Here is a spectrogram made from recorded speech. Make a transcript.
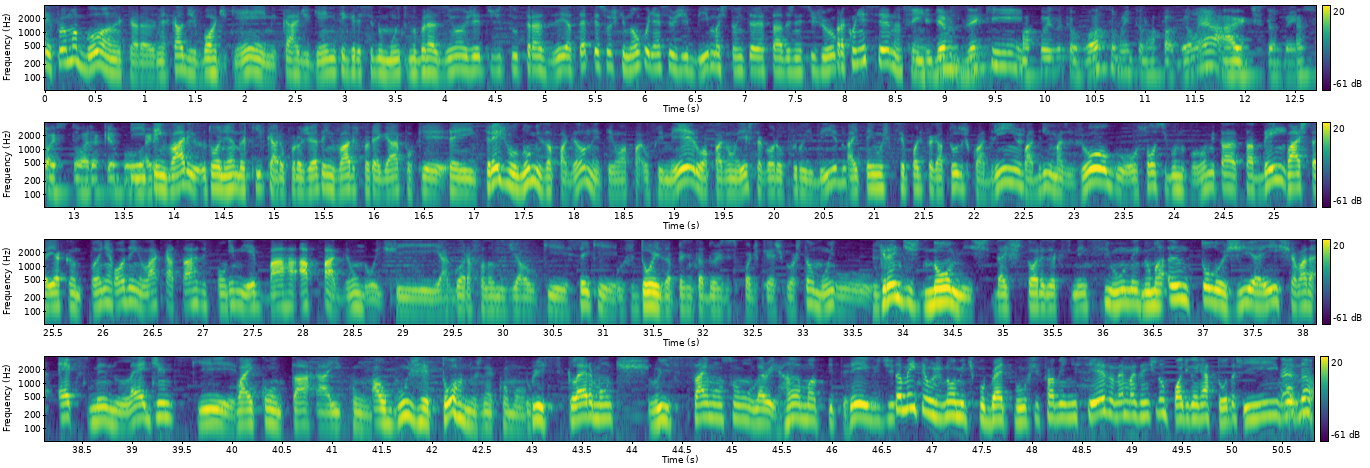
É, e foi uma boa, né, cara? O mercado de board game, card game tem crescido muito no Brasil. É um jeito de tu trazer até pessoas que não conhecem o gibi, mas estão interessadas nesse jogo pra conhecer, né? Sim, e devo dizer que uma coisa que eu gosto muito no Apagão é a arte também. Não é só a história que é boa. E tem vários, eu tô olhando aqui, cara, o projeto tem vários pra pegar, porque tem três volumes apagão, né? Tem o, primeiro, o apagão extra, agora o proibido. Aí tem uns que você pode pegar todos os quadrinhos, quadrinho mais o jogo, ou só o segundo volume. Tá, tá bem vasta aí a campanha. Podem ir lá, catarse.me barra apagão 2. E agora falando de algo que sei que os dois apresentadores desse podcast gostam muito, os grandes nomes da história do X-Men se unem numa antologia aí chamada X-Men Legends, que vai contar aí com alguns retornos, né? Como Chris Claremont, Louis Simonson, Larry Hama, Peter David. Também tem os nomes tipo Brad Booth e Fabio Nicieza, né? Mas a gente não pode ganhar todas. E É, não,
